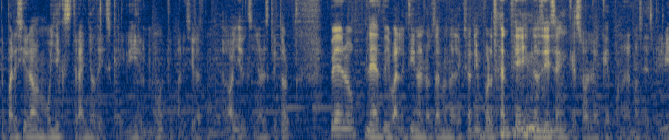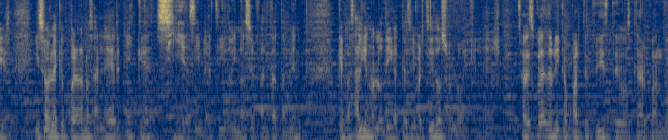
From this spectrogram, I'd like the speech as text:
que pareciera muy extraño de escribir, ¿no? Que pareciera como, ay, el señor escritor. Pero Leslie y Valentina nos dan una lección importante y nos dicen que solo hay que ponernos a escribir y solo hay que ponernos a leer y que sí es divertido y no hace falta también que nos alguien nos lo diga que es divertido, solo hay que leer. ¿Sabes cuál es la única parte triste, Oscar? Cuando,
